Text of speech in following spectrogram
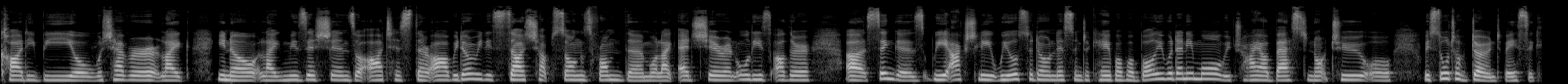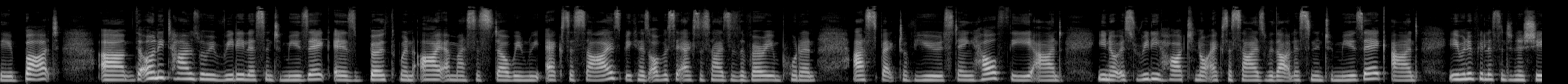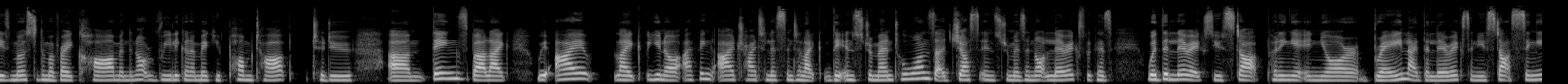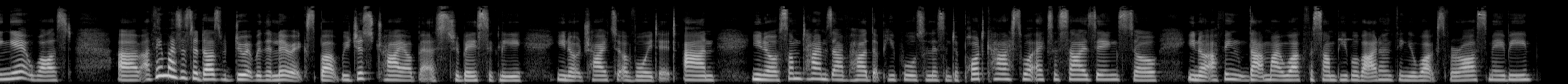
Cardi B or whichever like you know like musicians or artists there are we don't really search up songs from them or like Ed Sheeran all these other uh, singers. We actually we also don't listen to K-pop or Bollywood anymore. We try our best not to or we sort of don't basically. But um, the only times where we really listen to music is both when I and my sister when we exercise because obviously exercise is a very important aspect of you staying healthy and you know it's really hard to not exercise without listening to music. And even if you listen to nasheeds, most of them are very calm and they're not really going to make you pumped up to do um, things, but like we, I like you know i think i try to listen to like the instrumental ones that are just instruments and not lyrics because with the lyrics you start putting it in your brain like the lyrics and you start singing it whilst uh, i think my sister does do it with the lyrics but we just try our best to basically you know try to avoid it. And you know sometimes i've heard that people also listen to podcasts while exercising so you know i think that might work for some people but i don't think it works for us maybe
